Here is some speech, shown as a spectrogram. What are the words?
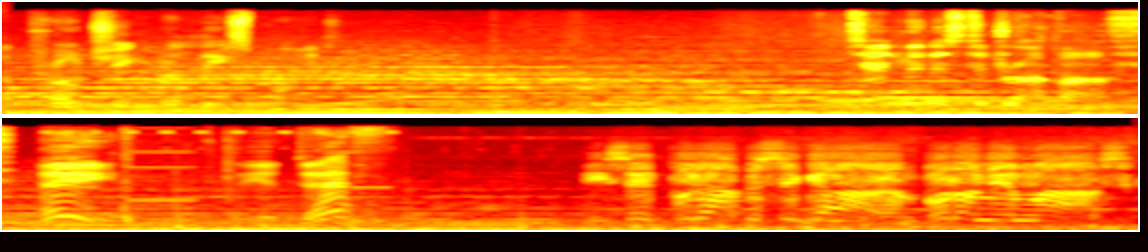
Approaching release point. 10 minutes to drop off. Hey, are you deaf? He said put out the cigar and put on your mask.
